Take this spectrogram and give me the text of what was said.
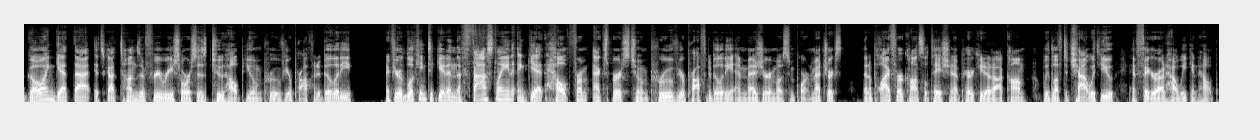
go and get that. It's got tons of free resources to help you improve your profitability. If you're looking to get in the fast lane and get help from experts to improve your profitability and measure your most important metrics, then apply for a consultation at parakeeto.com. We'd love to chat with you and figure out how we can help.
